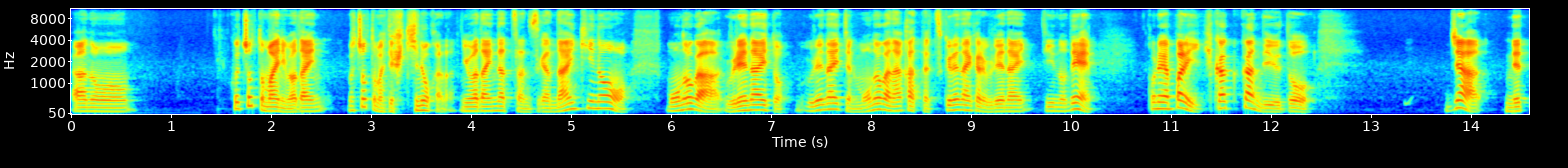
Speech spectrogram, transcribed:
あの、これちょっと前に話題、ちょっと前で昨日かなに話題になってたんですが、ナイキのものが売れないと。売れないっていうのは物がなかったら作れないから売れないっていうので、これやっぱり比較感で言うと、じゃあネッ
